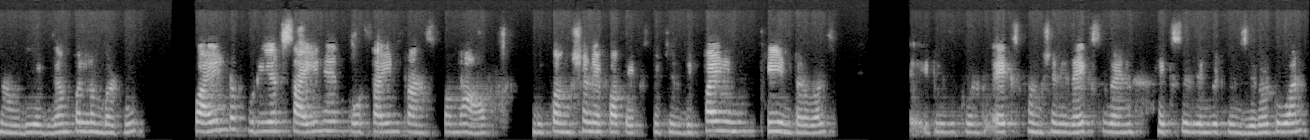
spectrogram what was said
Now the example number two, find the Fourier sine and cosine transform of the function f of x which is defined in three intervals. It is equal to x function is x when x is in between 0 to 1.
